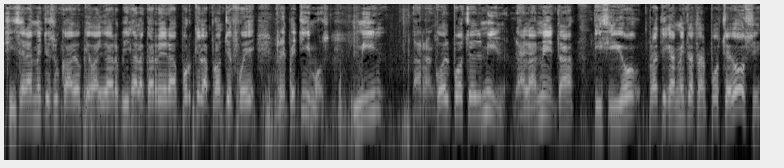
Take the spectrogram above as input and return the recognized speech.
Sinceramente es un caballo que va a llegar bien a la carrera porque la pronte fue, repetimos, 1000 arrancó del poste del 1000 a la meta y siguió prácticamente hasta el poste 12.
